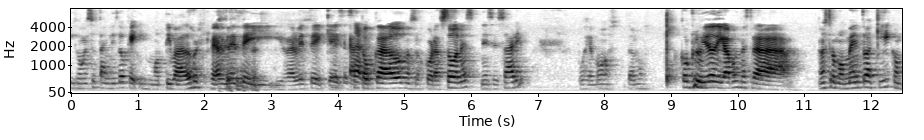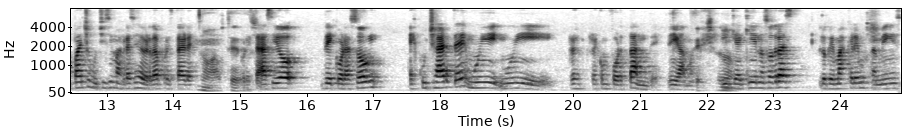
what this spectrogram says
Y con eso tan lindo que inmotivador realmente y, realmente que ha tocado nuestros corazones, necesario, pues hemos, hemos concluido, digamos, nuestra, nuestro momento aquí con Pancho. Muchísimas gracias de verdad por estar. No, a ustedes. Por estar, ha sido de corazón escucharte muy, muy reconfortante, digamos. Y que aquí nosotras lo que más queremos también es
